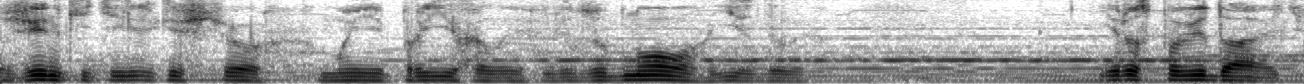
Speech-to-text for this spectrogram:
Жінки тільки що ми приїхали від зубного, їздили і розповідають.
